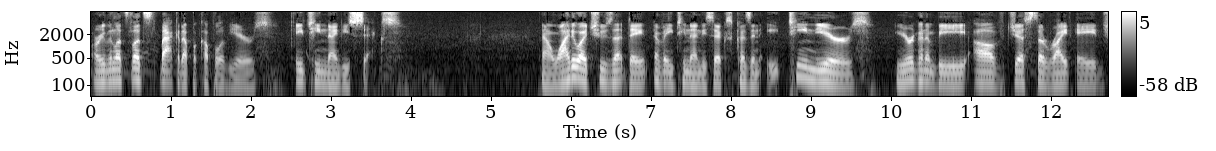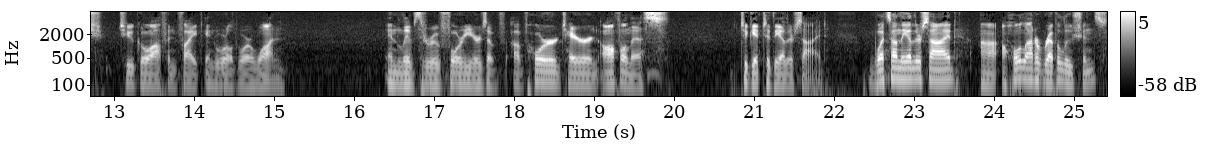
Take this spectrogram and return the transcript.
or even let's let's back it up a couple of years 1896 now, why do I choose that date of 1896? Because in 18 years, you're going to be of just the right age to go off and fight in World War One, and live through four years of, of horror, terror, and awfulness to get to the other side. What's on the other side? Uh, a whole lot of revolutions.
